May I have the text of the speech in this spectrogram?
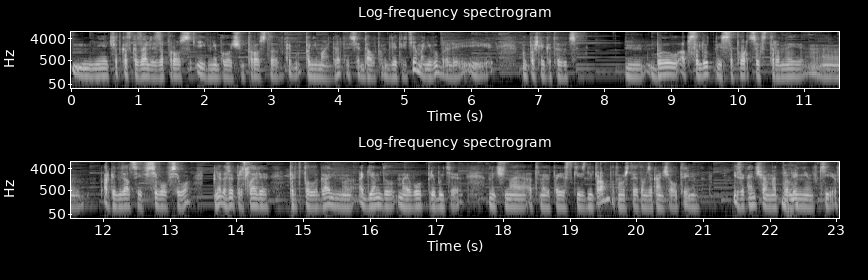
Мне четко сказали запрос, и мне было очень просто как бы понимать, да, то есть я дал там две-три темы, они выбрали, и мы пошли готовиться. Был абсолютный саппорт с их стороны э, организации всего-всего. Мне даже прислали предполагаемую агенду моего прибытия, начиная от моей поездки из Днепра, потому что я там заканчивал тренинг и заканчиваем отправлением mm-hmm. в Киев.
